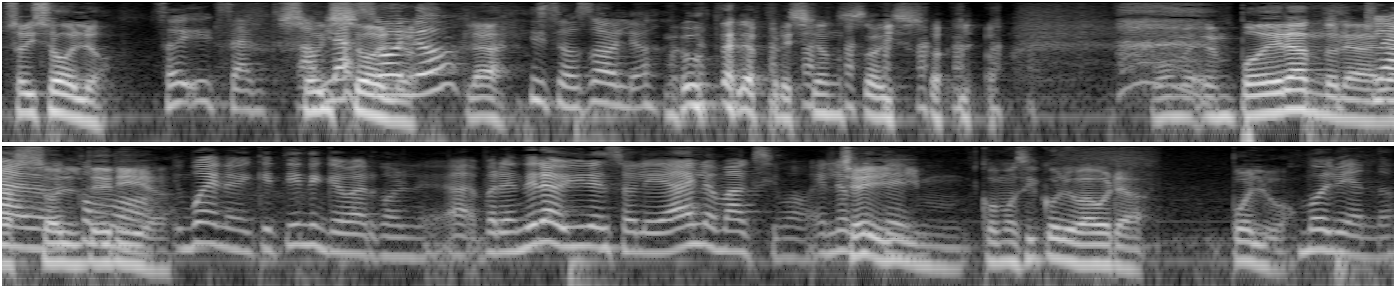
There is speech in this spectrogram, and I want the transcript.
soy solo. Soy, exacto. Soy Hablas solo, solo, claro. y sos solo. Me gusta la expresión soy solo. Como empoderando la, la Claro, soltería. como- bueno, y que tiene que ver con aprender a vivir en soledad es lo máximo. Es lo Che, que y te- como psicólogo ahora, vuelvo. Volviendo.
